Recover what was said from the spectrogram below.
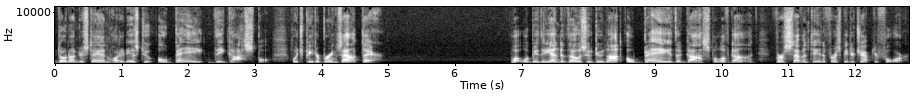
don't understand what it is to obey the gospel, which Peter brings out there. What will be the end of those who do not obey the gospel of God? Verse 17 of 1 Peter chapter 4.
